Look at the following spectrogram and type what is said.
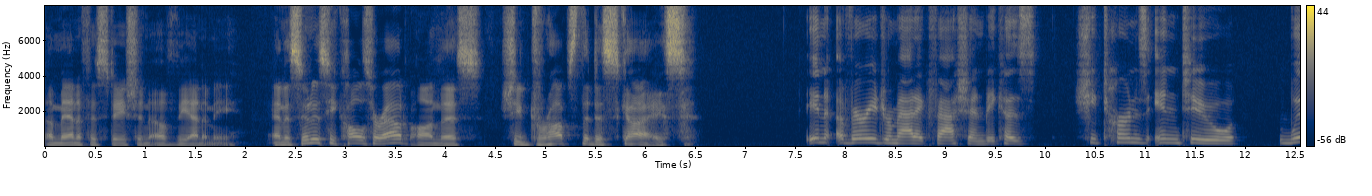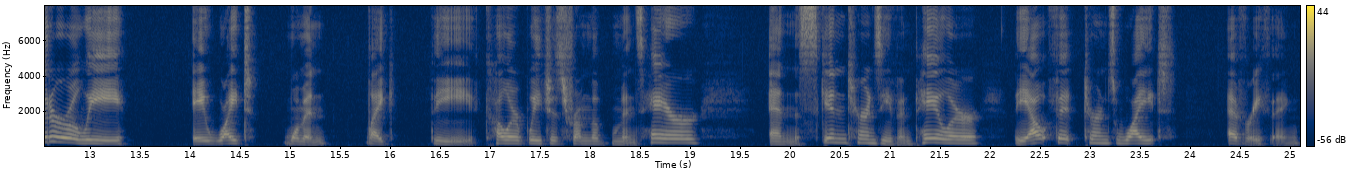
a manifestation of the enemy. And as soon as he calls her out on this, she drops the disguise. In a very dramatic fashion because she turns into literally a white woman. Like the color bleaches from the woman's hair, and the skin turns even paler, the outfit turns white, everything.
